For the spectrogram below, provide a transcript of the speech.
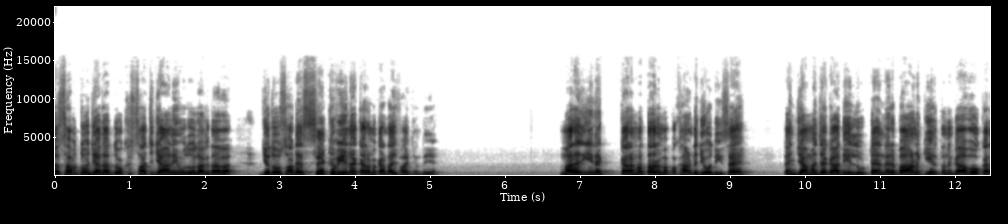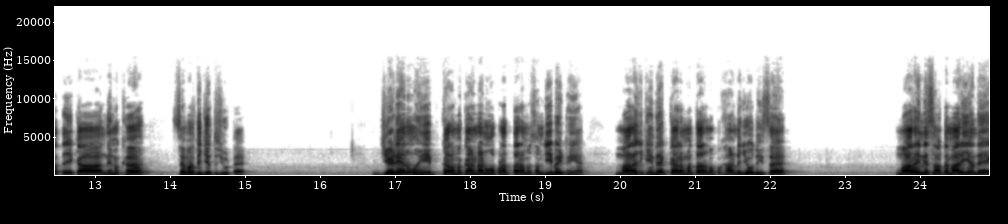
ਤਾਂ ਸਭ ਤੋਂ ਜ਼ਿਆਦਾ ਦੁੱਖ ਸੱਚ ਜਾਣੇ ਉਦੋਂ ਲੱਗਦਾ ਵਾ, ਜਦੋਂ ਸਾਡੇ ਸਿੱਖ ਵੀ ਇਹਨਾਂ ਕਰਮ ਕਾਂਡਾਂ 'ਚ ਫਸ ਜਾਂਦੇ ਆ। ਮਹਾਰਾਜ ਕਹਿੰਦੇ, ਕਰਮ, ਧਰਮ, ਪਖੰਡ ਜੋ ਦਿਸੈ, ਤਨ ਜਮ ਜਗਾਦੀ ਲੂਟੈ, ਨਿਰਬਾਣ ਕੀਰਤਨ ਗਾਵੋ, ਕਰਤੇ ਕਾ ਨਿਮਖ, ਸਿਮਰਤ ਜਿਤ ਛੂਟੈ। ਜਿਹੜਿਆਂ ਨੂੰ ਅਸੀਂ ਕਰਮ ਕਾਂਡਾਂ ਨੂੰ ਆਪਣਾ ਧਰਮ ਸਮਝੀ ਬੈਠੇ ਆ ਮਹਾਰਾਜ ਕਹਿੰਦੇ, ਕਰਮ, ਧਰਮ, ਪਖੰਡ ਜੋ ਦਿਸੈ। ਮਹਾਰਾਜ ਨੇ ਸੱਟ ਮਾਰੀ ਜਾਂਦੇ,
